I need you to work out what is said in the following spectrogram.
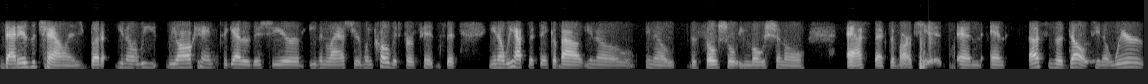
that is a challenge but you know we we all came together this year even last year when covid first hit and said you know we have to think about you know you know the social emotional aspect of our kids and and us as adults you know we're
